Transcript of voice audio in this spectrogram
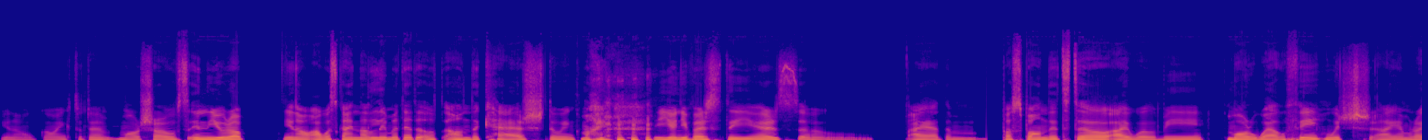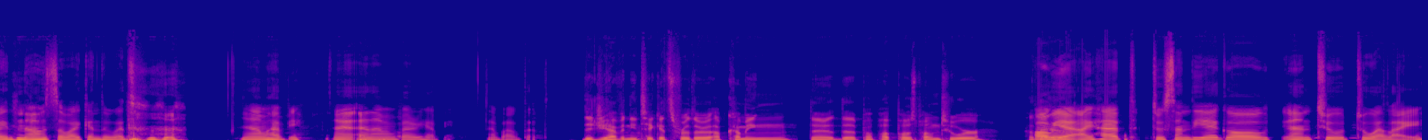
you know going to the more shows in Europe. You know, I was kind of limited on the cash doing my university years, so I had them postponed it till I will be more wealthy, which I am right now, so I can do it. I'm happy, I, and I'm very happy about that. Did you have any tickets for the upcoming the the p- postponed tour? Oh yeah, I had to San Diego and to to LA,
